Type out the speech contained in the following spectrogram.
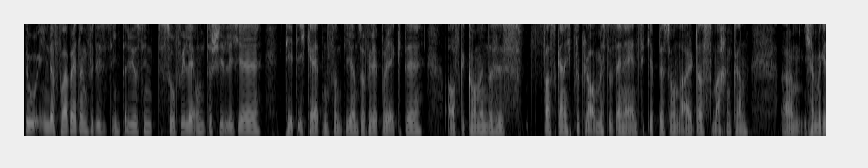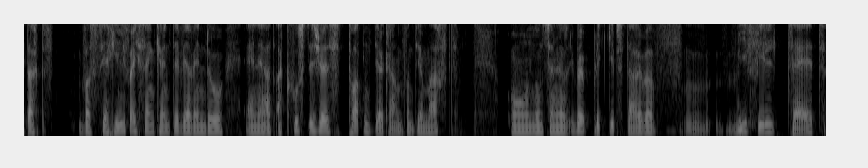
Du, in der Vorbereitung für dieses Interview sind so viele unterschiedliche Tätigkeiten von dir und so viele Projekte aufgekommen, dass es fast gar nicht zu glauben ist, dass eine einzige Person all das machen kann. Ähm, ich habe mir gedacht, was sehr hilfreich sein könnte, wäre, wenn du eine Art akustisches Tortendiagramm von dir machst und uns einen Überblick gibst darüber, wie viel Zeit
